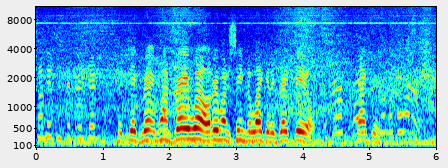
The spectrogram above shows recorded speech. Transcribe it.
summit, Mr. President? It did, ve- went very well. Everyone seemed to like it a great deal. Thank you. on the border.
